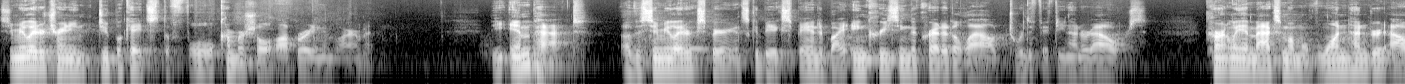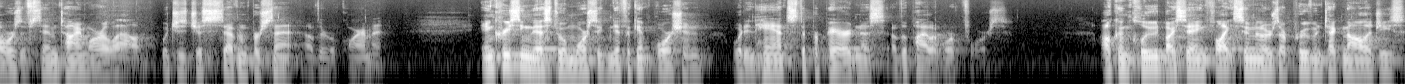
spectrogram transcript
Simulator training duplicates the full commercial operating environment. The impact of the simulator experience could be expanded by increasing the credit allowed toward the 1,500 hours. Currently, a maximum of 100 hours of sim time are allowed, which is just 7% of the requirement. Increasing this to a more significant portion would enhance the preparedness of the pilot workforce. I'll conclude by saying flight simulators are proven technologies.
